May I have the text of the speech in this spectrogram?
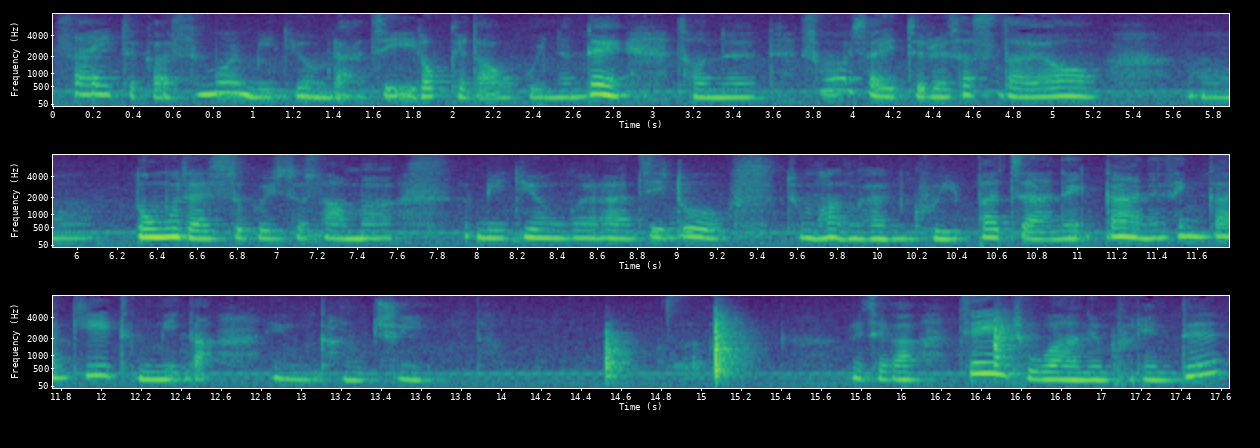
사이즈가 스몰, 미디움, 라지 이렇게 나오고 있는데 저는 스몰 사이즈를 샀어요. 어, 너무 잘 쓰고 있어서 아마 미디움과 라지도 조만간 구입하지 않을까 하는 생각이 듭니다. 이건 강추입니다. 제가 제일 좋아하는 브랜드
